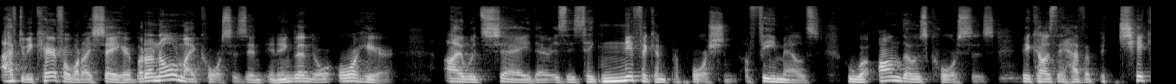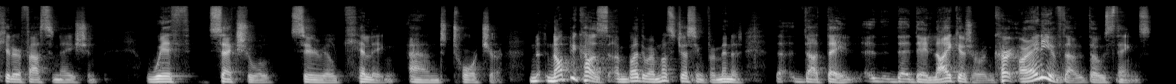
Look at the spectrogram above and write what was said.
I have to be careful what I say here, but on all my courses in, in England or, or here, I would say there is a significant proportion of females who are on those courses because they have a particular fascination with sexual serial killing and torture. N- not because, and by the way, I'm not suggesting for a minute that, that they, they, they like it or encourage or any of tho- those things,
